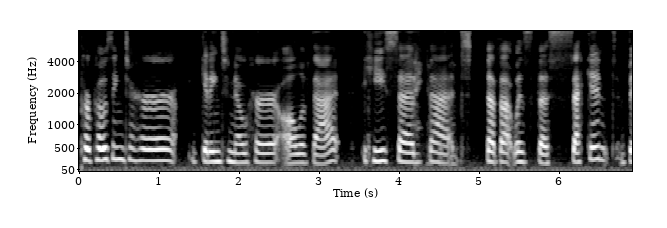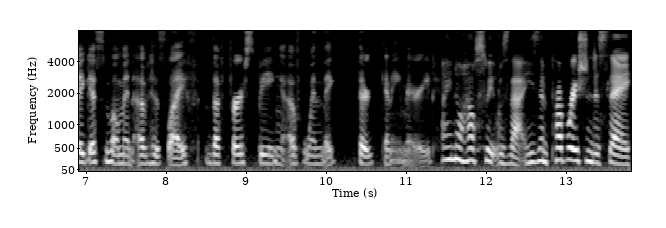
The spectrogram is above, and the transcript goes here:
proposing to her, getting to know her, all of that. He said that that that was the second biggest moment of his life. The first being of when they they're getting married. I know how sweet was that. He's in preparation to say,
